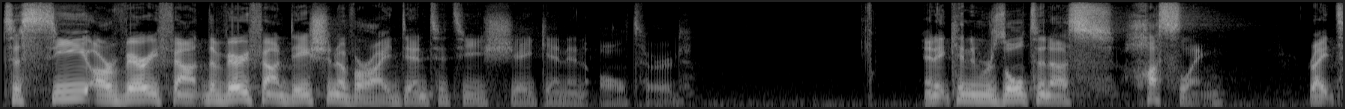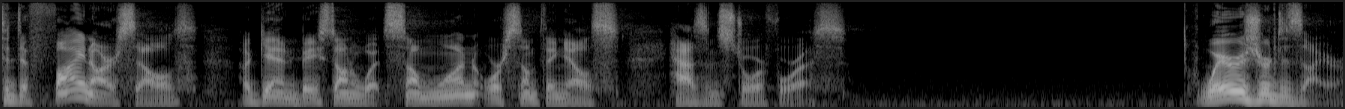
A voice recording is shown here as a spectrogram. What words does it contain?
to see our very found, the very foundation of our identity shaken and altered. And it can result in us hustling, right, to define ourselves, again, based on what someone or something else has in store for us. Where is your desire?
